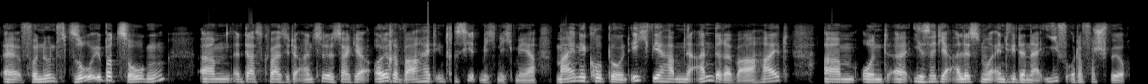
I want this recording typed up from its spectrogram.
äh, Vernunft so überzogen, ähm, dass quasi der Einzelne sagt, ja, eure Wahrheit interessiert mich nicht mehr. Meine Gruppe und ich, wir haben eine andere Wahrheit ähm, und äh, ihr seid ja alles nur entweder naiv oder Verschwörer.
